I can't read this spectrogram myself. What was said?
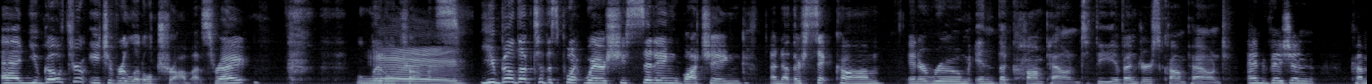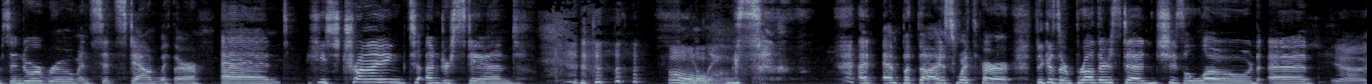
And you go through each of her little traumas, right? little Yay. traumas. You build up to this point where she's sitting watching another sitcom in a room in the compound, the Avengers compound. And Vision comes into her room and sits down with her. And he's trying to understand Oh. feelings and empathize with her because her brother's dead and she's alone and Yeah.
